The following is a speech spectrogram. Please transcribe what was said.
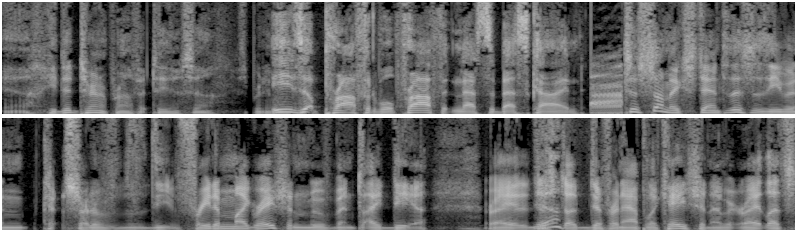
Yeah, he did turn a profit too, so he's pretty. He's a profitable prophet, and that's the best kind. to some extent, this is even sort of the freedom migration movement idea, right? Just Yeah. a different application of it, right? Let's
